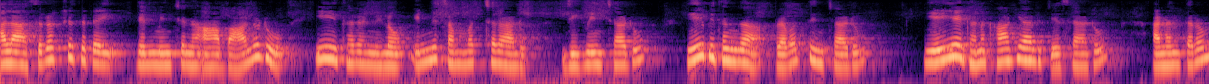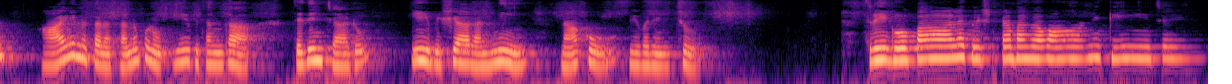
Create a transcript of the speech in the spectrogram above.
అలా సురక్షితుడై జన్మించిన ఆ బాలుడు ఈ ధరణిలో ఎన్ని సంవత్సరాలు జీవించాడు? ఏ విధంగా ప్రవర్తించాడు? ఏ ఏ ఘనకార్యాలు చేశాడు? అనంతరం ఆయన తన తనుపును ఏ విధంగా త్యజించాడు. ఈ విషయాలన్నీ నాకు వివరించు. శ్రీ గోపాలకృష్ణ భగవానికి జై.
